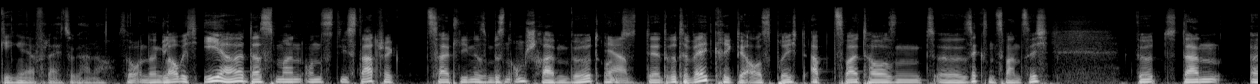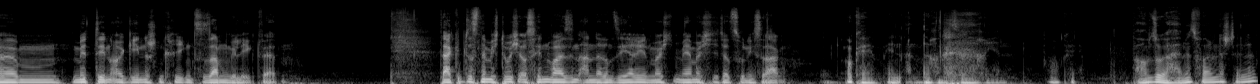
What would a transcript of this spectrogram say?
ginge ja vielleicht sogar noch. so, und dann glaube ich eher, dass man uns die Star Trek Zeitlinie so ein bisschen umschreiben wird und Ja. der dritte Weltkrieg, der ausbricht ab 2026, wird dann ähm, mit den eugenischen Kriegen zusammengelegt werden. Da gibt es nämlich durchaus Hinweise in anderen Serien, mehr möchte ich dazu nicht sagen. Okay, in anderen Serien. Okay. Warum so geheimnisvoll an der Stelle?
